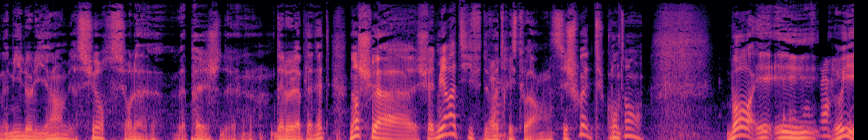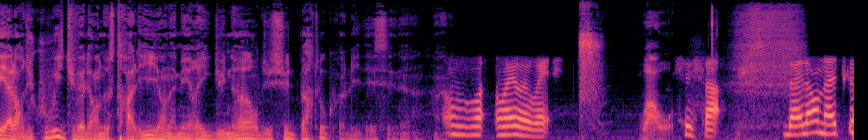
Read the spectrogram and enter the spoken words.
On a mis le lien, bien sûr, sur la, la page d'Allo la planète. Non, je suis, à- je suis admiratif de votre histoire. hein. C'est chouette, je suis content. Bon, et, et Eh ben, oui, alors du coup, oui, tu vas aller en Australie, en Amérique du Nord, du Sud, partout, quoi. L'idée, c'est, Ouais, ouais, ouais. ouais. waouh. C'est ça. Bah là, on a hâte que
